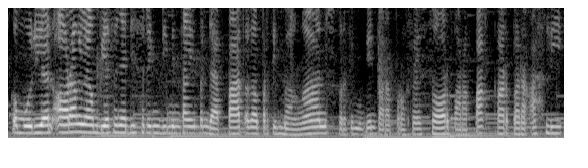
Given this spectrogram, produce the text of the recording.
Kemudian orang yang biasanya disering dimintain pendapat atau pertimbangan seperti mungkin para profesor, para pakar, para ahli,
